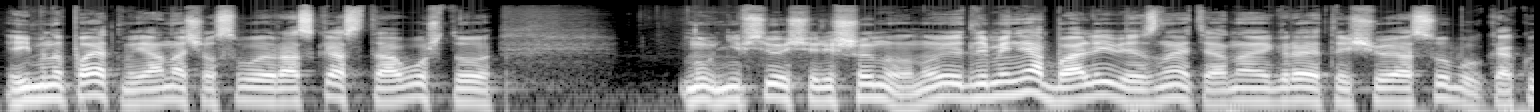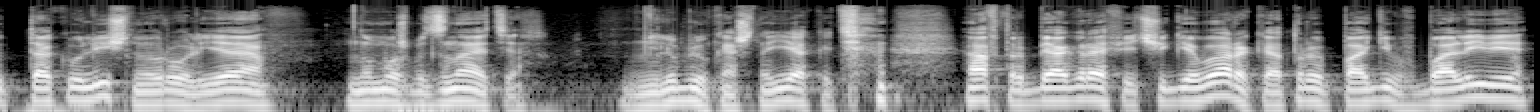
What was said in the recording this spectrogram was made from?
И именно поэтому я начал свой рассказ с того, что ну, не все еще решено. Ну, и для меня Боливия, знаете, она играет еще и особую какую-то такую личную роль. Я, ну, может быть, знаете, не люблю, конечно, якать, автор биографии Че Гевара, который погиб в Боливии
